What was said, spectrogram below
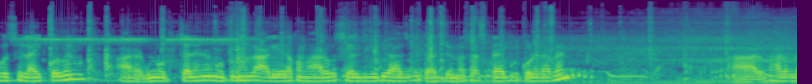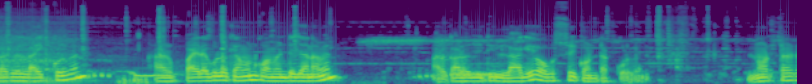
অবশ্যই লাইক করবেন, আর চ্যানেলে নতুন হলে আগে এরকম আরও সেলস ভিডিও আসবে, তার জন্য সাবস্ক্রাইব করে রাখবেন। আর ভালো লাগলে লাইক করবেন। আর পায়রাগুলো কেমন কমেন্টে জানাবেন। আর কারও যদি লাগে অবশ্যই কন্ট্যাক্ট করবেন। নটটার,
